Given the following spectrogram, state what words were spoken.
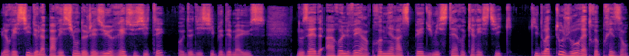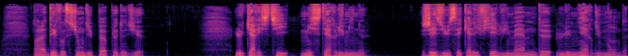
Le récit de l'apparition de Jésus ressuscité aux deux disciples d'Emmaüs nous aide à relever un premier aspect du mystère eucharistique qui doit toujours être présent dans la dévotion du peuple de Dieu. L'Eucharistie, mystère lumineux. Jésus s'est qualifié lui-même de lumière du monde.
